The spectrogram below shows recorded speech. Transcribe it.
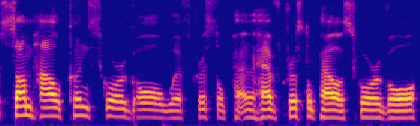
somehow couldn't score a goal with Crystal, Pa- have Crystal Palace score a goal,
